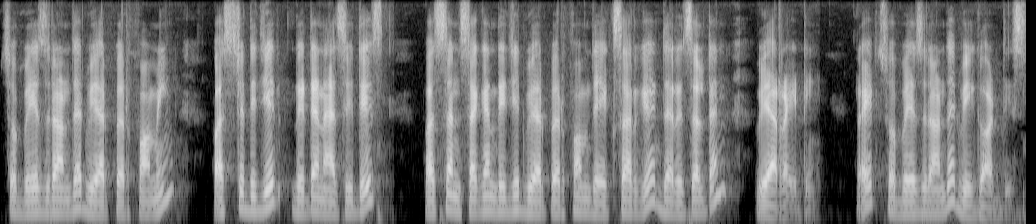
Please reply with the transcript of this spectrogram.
So based on that we are performing first digit written as it is, first and second digit we are perform the XOR gate, the resultant we are writing. Right. So based on that we got this.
